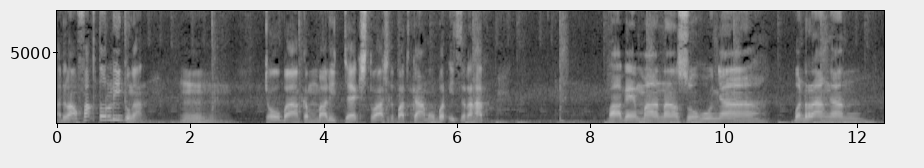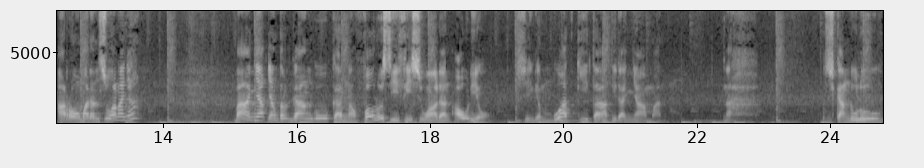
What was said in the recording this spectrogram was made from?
adalah faktor lingkungan. Hmm, coba kembali cek situasi tempat kamu beristirahat. Bagaimana suhunya, penerangan, aroma dan suaranya? Banyak yang terganggu karena polusi visual dan audio sehingga membuat kita tidak nyaman. Nah, bersihkan dulu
